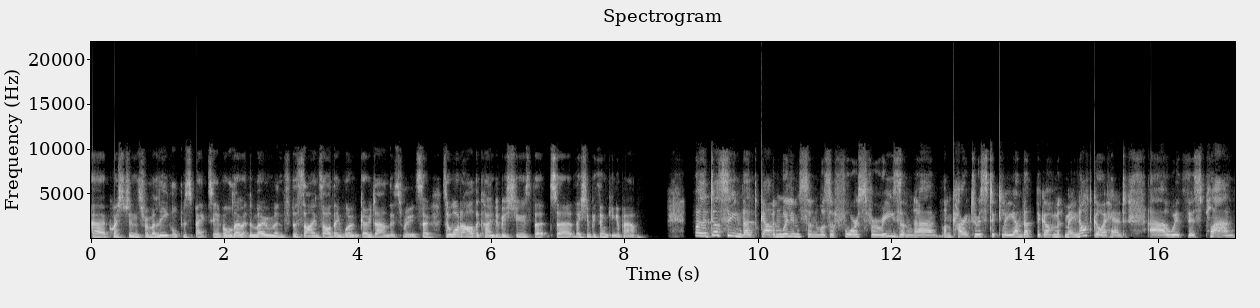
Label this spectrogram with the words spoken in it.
uh, questions from a legal perspective, although at the moment the signs are they won't go down this route. So, so what are the kind of issues that uh, they should be thinking about? Well, it does seem that Gavin Williamson was a force for reason, uh, uncharacteristically, and that the government may not go ahead uh, with this plan.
